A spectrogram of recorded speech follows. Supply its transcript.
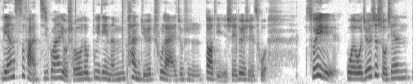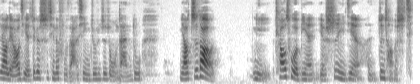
连司法机关有时候都不一定能判决出来，就是到底谁对谁错。所以，我我觉得这首先要了解这个事情的复杂性，就是这种难度。你要知道，你挑错边也是一件很正常的事情。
